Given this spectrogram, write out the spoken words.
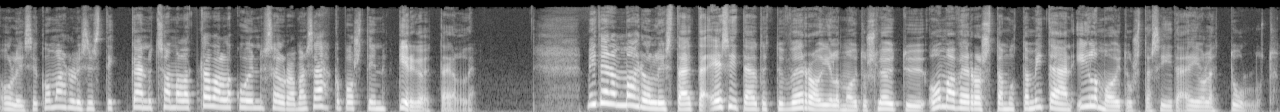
Olisiko mahdollisesti käynyt samalla tavalla kuin seuraavan sähköpostin kirjoittajalle? Miten on mahdollista, että esitäytetty veroilmoitus löytyy omaverosta, mutta mitään ilmoitusta siitä ei ole tullut?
